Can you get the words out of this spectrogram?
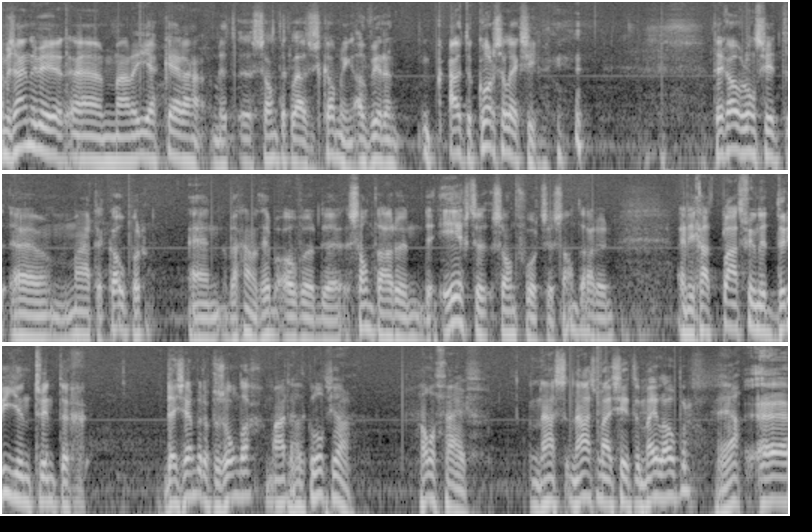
En we zijn er weer, eh, Maria Kerra met eh, Santa Claus is Coming. Ook weer een uit de korselectie. Tegenover ons zit eh, Maarten Koper. En we gaan het hebben over de Santa Run. De eerste Zandvoortse Santa Run. En die gaat plaatsvinden 23 december op zondag, Maarten. Dat klopt, ja. Half vijf. Naast, naast mij zit een meeloper. Ja. Eh,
